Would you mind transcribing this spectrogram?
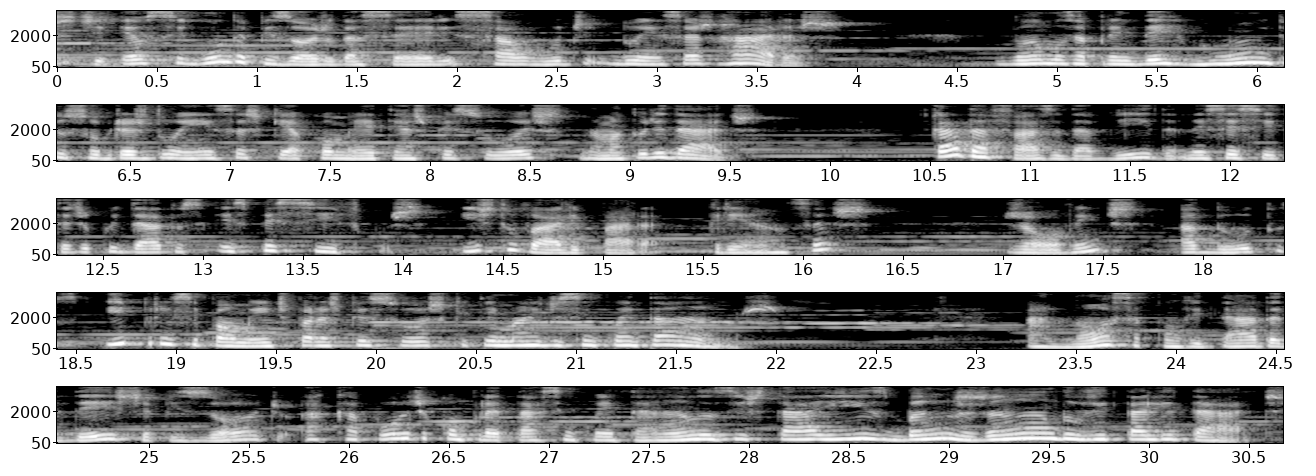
Este é o segundo episódio da série Saúde Doenças Raras, vamos aprender muito sobre as doenças que acometem as pessoas na maturidade. Cada fase da vida necessita de cuidados específicos. Isto vale para crianças, jovens, adultos e principalmente para as pessoas que têm mais de 50 anos. A nossa convidada deste episódio acabou de completar 50 anos e está aí esbanjando vitalidade.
